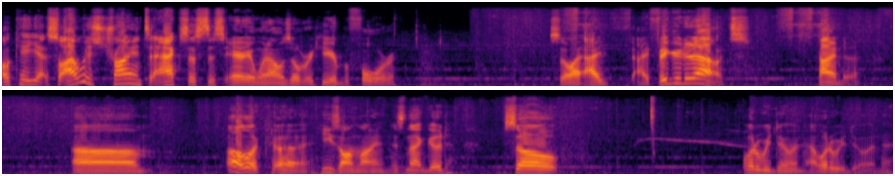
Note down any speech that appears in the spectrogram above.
Okay, yeah, so I was trying to access this area when I was over here before. So I, I, I figured it out. Kinda. Um, oh look, uh, he's online. Isn't that good? So, what are we doing now? What are we doing?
